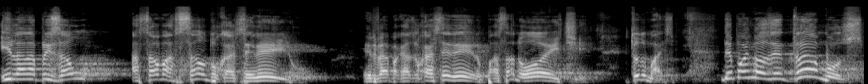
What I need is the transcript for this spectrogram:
e lá na prisão, a salvação do carcereiro. Ele vai para casa do carcereiro, passa a noite, tudo mais. Depois nós entramos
